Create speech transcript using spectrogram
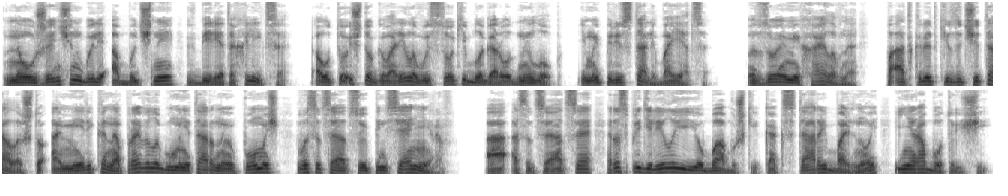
но у женщин были обычные в беретах лица, а у той, что говорила, высокий благородный лоб, и мы перестали бояться. Зоя Михайловна по открытке зачитала, что Америка направила гуманитарную помощь в Ассоциацию пенсионеров а ассоциация распределила ее бабушке как старой, больной и неработающей.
